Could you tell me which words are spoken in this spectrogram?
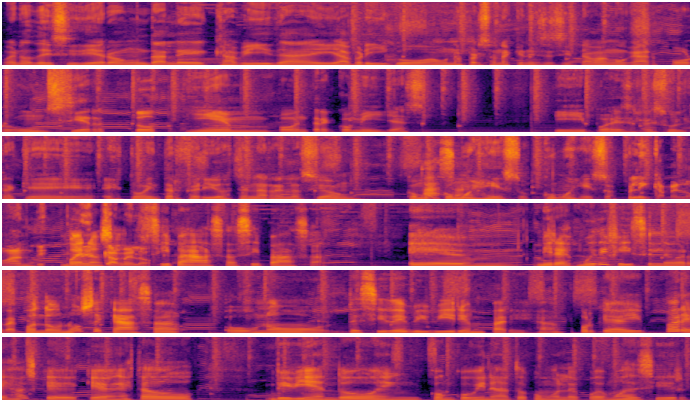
Bueno, decidieron darle cabida y abrigo a unas personas que necesitaban hogar por un cierto tiempo, entre comillas. Y pues resulta que esto ha interferido hasta en la relación. ¿Cómo, Pasa. cómo es eso? ¿Cómo es eso? Explícamelo, Andy. Bueno, sí, Explícamelo. sí pasa, sí pasa. Eh, mira, es muy difícil, de verdad. Cuando uno se casa o uno decide vivir en pareja, porque hay parejas que, que han estado viviendo en concubinato, como le podemos decir,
